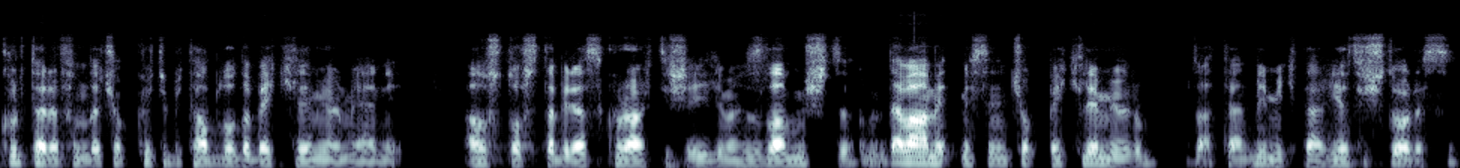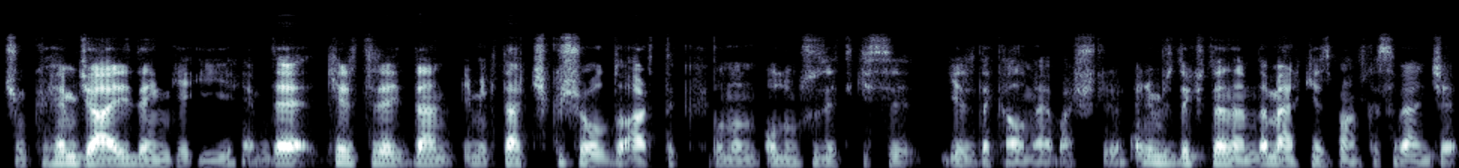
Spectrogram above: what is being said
Kur tarafında çok kötü bir tablo da beklemiyorum yani. Ağustos'ta biraz kur artış eğilimi hızlanmıştı. Devam etmesini çok beklemiyorum. Zaten bir miktar yatıştı orası. Çünkü hem cari denge iyi hem de carry trade'den bir miktar çıkış oldu. Artık bunun olumsuz etkisi geride kalmaya başlıyor. Önümüzdeki dönemde Merkez Bankası bence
